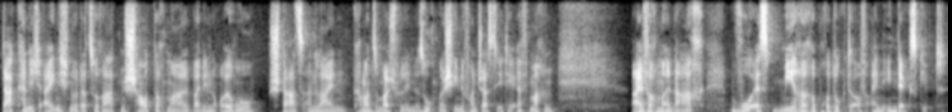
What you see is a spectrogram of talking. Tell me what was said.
Da kann ich eigentlich nur dazu raten, schaut doch mal bei den Euro-Staatsanleihen, kann man zum Beispiel in der Suchmaschine von Just ETF machen, einfach mal nach, wo es mehrere Produkte auf einen Index gibt.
